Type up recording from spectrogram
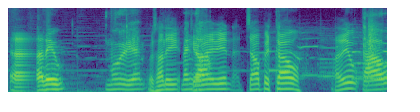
Adeu. Muy bien. Pues que vaya bien. Chao, pescado. Adeu. Chao.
